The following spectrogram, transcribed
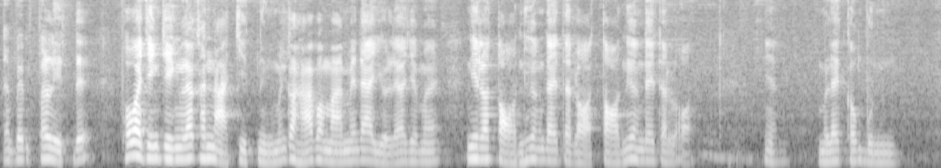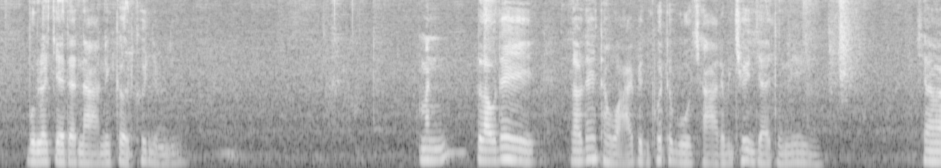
แต่เป็นผลิตเด้เพราะว่าจริง ๆ แล้วขนาดจิตหนึ่งมันก็หาประมาณไม่ได้อยู่แล้วใช่ไหมนี่เราต่อเนื่องได้ตลอดต่อเนื่องได้ตลอด เนี่ยเมล็ดของบุญบุญเจตนานี่เกิดขึ้นอย่างนี้ มันเราได้เราได้ถวายเป็นพุทธบูชาเป็นชื่นใจตรงนี้ใช่ไหม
